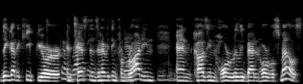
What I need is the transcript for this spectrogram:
they got to keep your From intestines rotting. and everything from Yeah. rotting Mhm. and causing hor- really bad and horrible smells.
